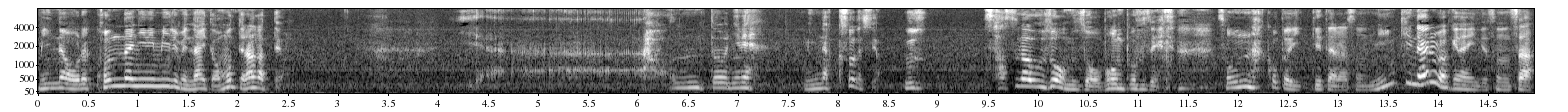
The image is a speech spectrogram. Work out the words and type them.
みんな俺こんなに見る目ないと思ってなかったよ。いやー本当にね。みんなクソですよ。うずさすがうぞうむぞうボンプ風情そんなこと言ってたらその人気になるわけないんでそのさ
